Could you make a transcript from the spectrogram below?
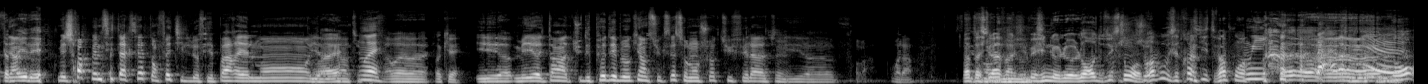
pas. Mais je crois que même si tu acceptes, en fait, il le fait pas réellement. Il y a Ouais. un truc Ouais. ça, ouais, ouais. Ok. Et, euh, mais euh, tu peux débloquer un succès selon le choix que tu fais là. Hmm. Et, euh, voilà. Ah, parce que là, enfin, j'imagine le- le- l'ordre du truc. Non, bravo, c'est très vite, 20 points. Oui. Euh, après, non.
